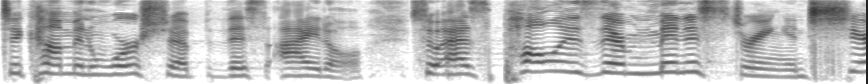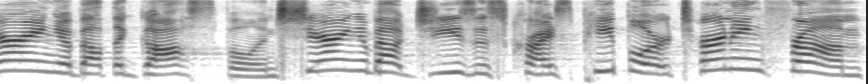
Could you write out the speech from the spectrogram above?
to come and worship this idol. So, as Paul is there ministering and sharing about the gospel and sharing about Jesus Christ, people are turning from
